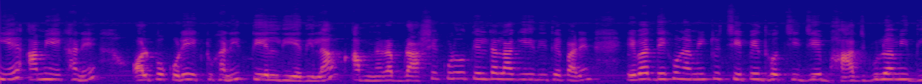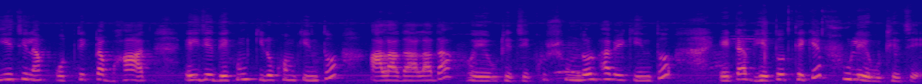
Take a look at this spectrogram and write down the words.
নিয়ে আমি এখানে অল্প করে একটুখানি তেল দিয়ে দিলাম। আপনারা ব্রাশে করেও তেলটা লাগিয়ে দিতে পারেন। এবার দেখুন, আমি একটু চেপে ধরছি। যে ভাজগুলো আমি দিয়েছিলাম, প্রত্যেকটা ভাজ, এই যে দেখুন কীরকম কিন্তু আলাদা আলাদা হয়ে উঠেছে। খুব সুন্দরভাবে কিন্তু এটা ভেতর থেকে ফুলে উঠেছে।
